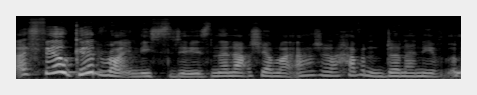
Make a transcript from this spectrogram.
I feel good writing these to dos, and then actually I'm like, actually I haven't done any of them.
